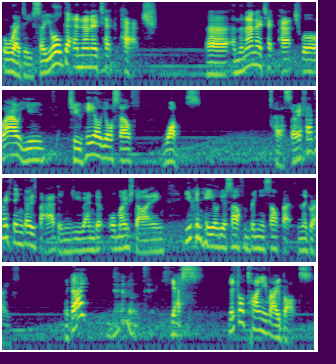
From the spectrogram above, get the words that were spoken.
already. So you all get a nanotech patch, uh, and the nanotech patch will allow you to heal yourself once. Uh, so if everything goes bad and you end up almost dying, you can heal yourself and bring yourself back from the grave. Okay? Nanotech. Yes. Little tiny robots.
